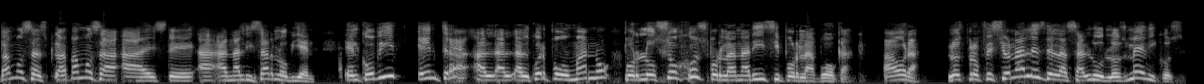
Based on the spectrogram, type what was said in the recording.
Vamos a, vamos a, este, a analizarlo bien. El COVID entra al, al- al cuerpo humano por los ojos, por la nariz y por la boca. Ahora, los profesionales de la salud, los médicos,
